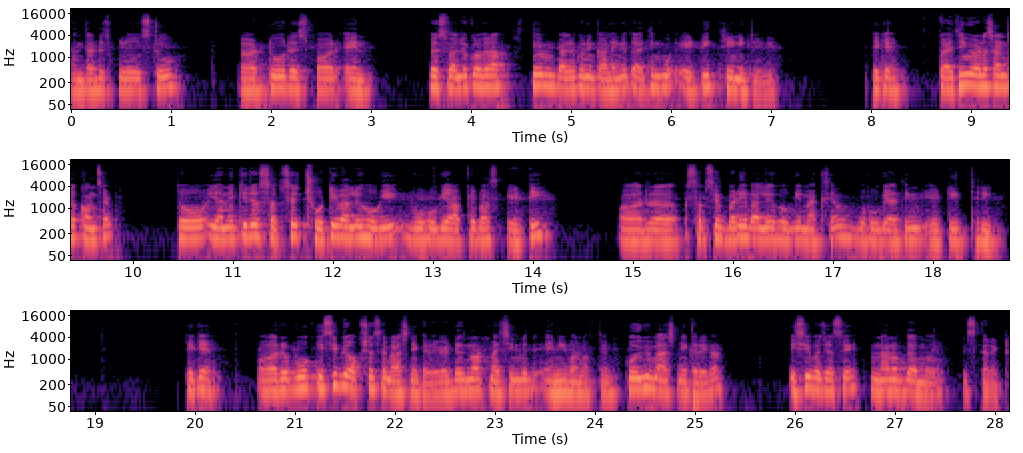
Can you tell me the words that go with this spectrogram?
and that is close to two raise power N तो इस वैल्यू को अगर आप सेम वैल्यू को निकालेंगे तो आई थिंक वो एटी थ्री निकलेगी, ठीक है? तो I think you understand the concept तो यानी कि जो सबसे छोटी वैल्यू होगी, वो होगी आपके पास एटी और सबसे बड़ी वैल्यू होगी मैक्सिमम वो हो गया आई थिंक एटी थ्री ठीक है? और वो किसी भी ऑप्शन से मैच नहीं करेगा। It is not matching with any one of them कोई भी मैच नहीं करेगा। इसी वजह से none of the is correct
